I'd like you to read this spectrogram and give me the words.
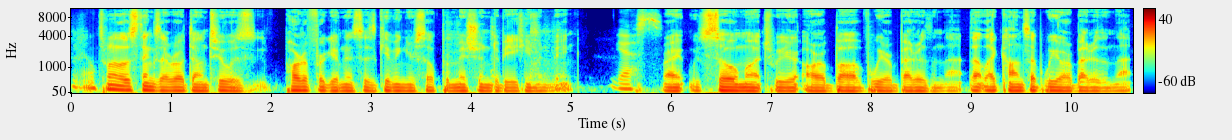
You know. It's one of those things I wrote down too. Is part of forgiveness is giving yourself permission to be a human being. Yes. right? We so much we are above, we are better than that. That like concept, we are better than that,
